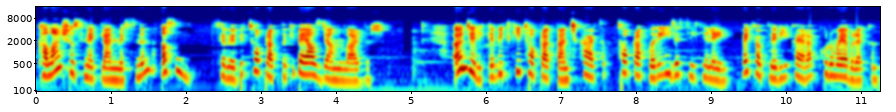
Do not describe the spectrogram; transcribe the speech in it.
Kalanşo sineklenmesinin asıl sebebi topraktaki beyaz canlılardır. Öncelikle bitkiyi topraktan çıkartıp toprakları iyice silkeleyin ve kökleri yıkayarak kurumaya bırakın.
